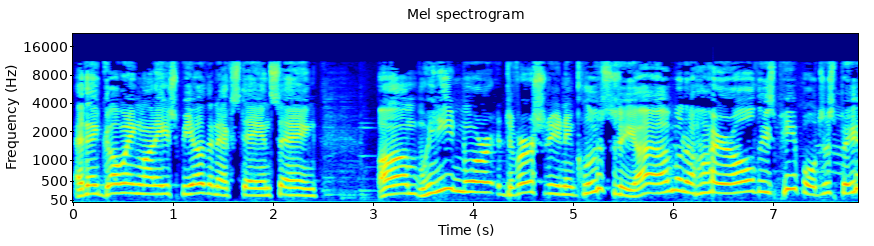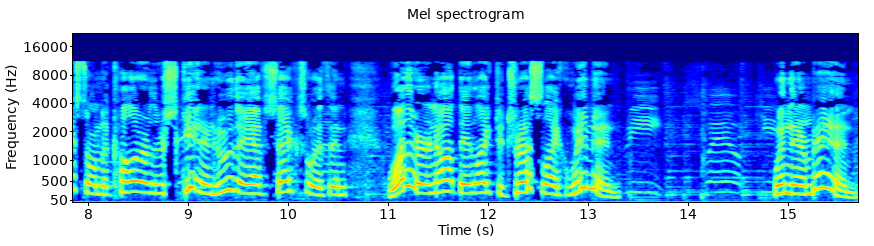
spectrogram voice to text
and then going on HBO the next day and saying, um, we need more diversity and inclusivity. I, am going to hire all these people just based on the color of their skin and who they have sex with and whether or not they like to dress like women when they're men.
